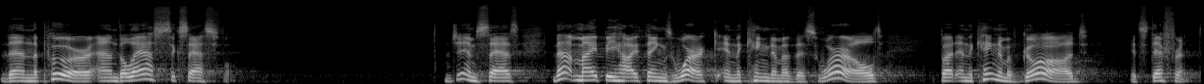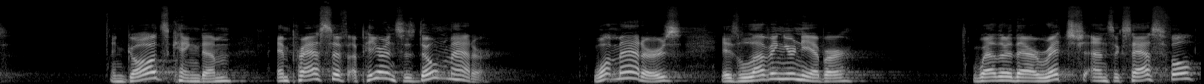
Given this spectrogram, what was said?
than the poor and the less successful. James says that might be how things work in the kingdom of this world, but in the kingdom of God, it's different. In God's kingdom, impressive appearances don't matter. What matters is loving your neighbor, whether they're rich and successful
